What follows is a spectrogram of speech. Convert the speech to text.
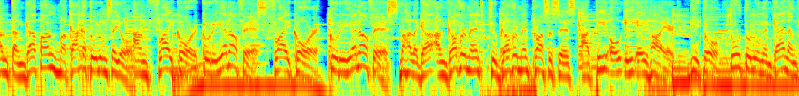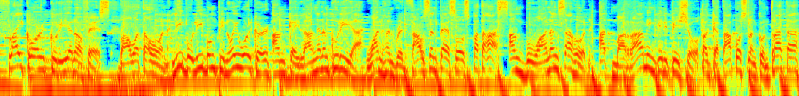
ang tanggapang makakatulong sa iyo. Ang Flycore Korean Office. Flycore Korean Office. Mahalaga ang government to government processes at POEA hired. Dito, tutulungan ka ng Flycore Korean Office. Bawat taon, libo-libong Pinoy worker ang kailangan ng Korea. 100,000 pesos pataas ang buwanang sahod at maraming benepisyo pagkatapos ng kontrata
